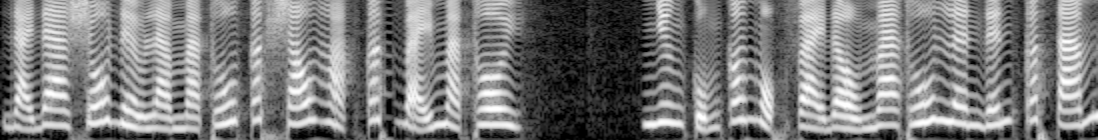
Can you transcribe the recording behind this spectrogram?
Đại đa số đều là ma thú cấp 6 hoặc cấp 7 mà thôi. Nhưng cũng có một vài đầu ma thú lên đến cấp 8,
